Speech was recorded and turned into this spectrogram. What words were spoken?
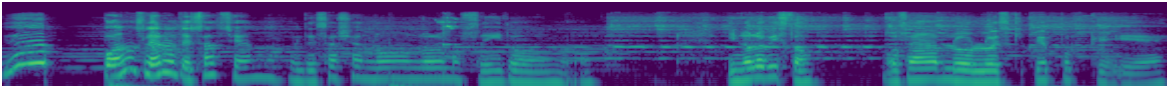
Eh, podemos leer el de Sasha. El de Sasha no, no lo hemos leído. no. Y no lo he visto. O sea, lo, lo esquipé porque eh,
